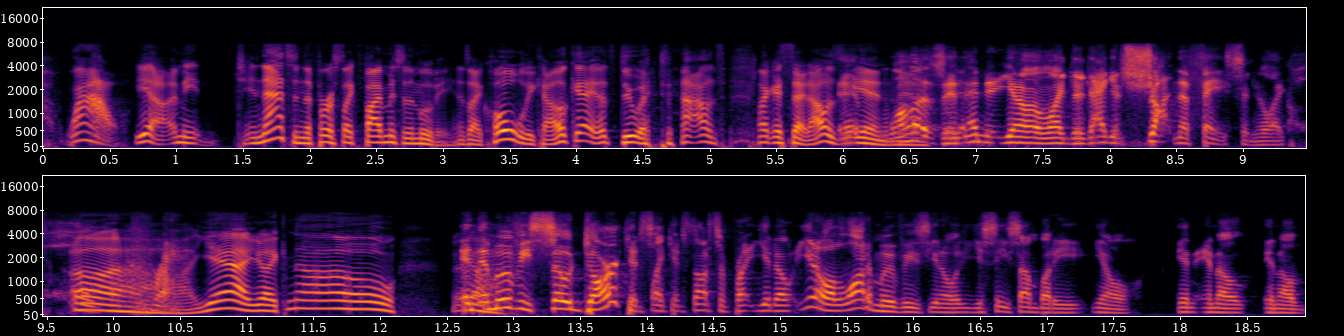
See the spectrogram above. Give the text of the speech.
wow. Yeah, I mean, and that's in the first like five minutes of the movie. It's like, holy cow! Okay, let's do it. I was like I said, I was It in. man. was, and then you know, like the guy gets shot in the face, and you're like, "Holy Ah, crap!" yeah, you're like, no. And the movie's so dark, it's like it's not surprising. You know, you know, a lot of movies, you know, you see somebody, you know, in in a in a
